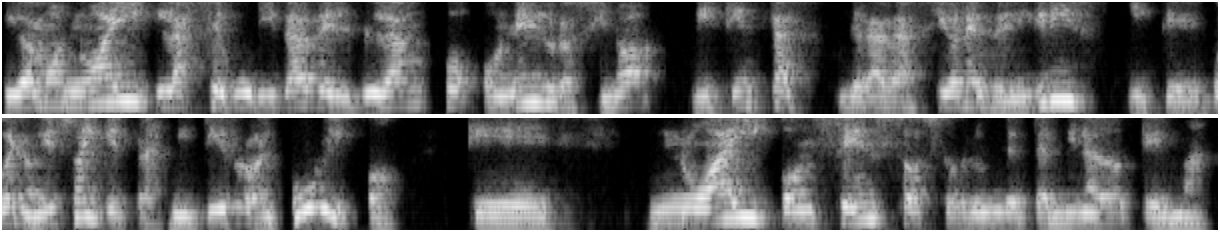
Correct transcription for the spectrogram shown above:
digamos, no hay la seguridad del blanco o negro, sino distintas gradaciones del gris y que, bueno, eso hay que transmitirlo al público, que no hay consenso sobre un determinado tema.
